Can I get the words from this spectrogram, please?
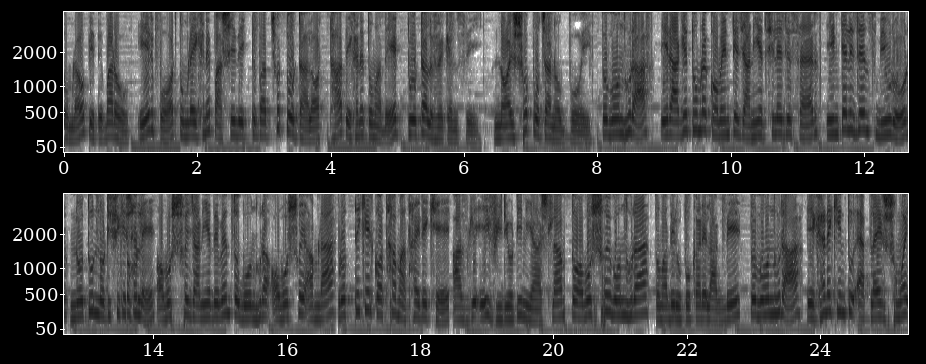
তোমরাও পেতে পারো। এরপর তোমরা এখানে পাশেই দেখতে পাচ্ছ টোটাল অর্থাৎ এখানে তোমাদের টোটাল ভ্যাকেন্সি নয়শো পঁচানব্বই। তো বন্ধুরা, এর আগে তোমরা কমেন্টে জানিয়েছিলে যে স্যার ইন্টেলিজেন্স ব্যুরোর নতুন নোটিফিকেশনে অবশ্যই জানিয়ে দেবেন। তো বন্ধুরা, অবশ্যই আমরা প্রত্যেকের কথা মাথায় রেখে আজকে এই ভিডিওটি নিয়ে আসলাম। তো অবশ্যই বন্ধুরা, তোমাদের উপকারে লাগবে। তো বন্ধুরা, এখানে কিন্তু অ্যাপ্লাইয়ের সময়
